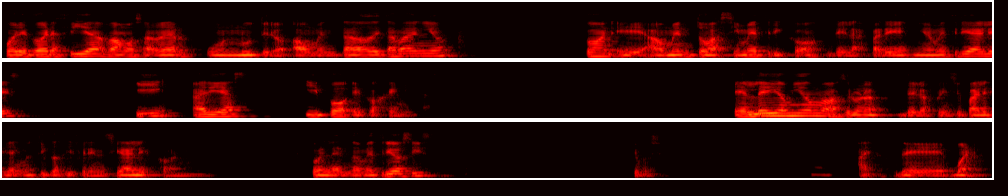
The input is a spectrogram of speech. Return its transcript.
Por ecografía vamos a ver un útero aumentado de tamaño, con eh, aumento asimétrico de las paredes miometriales y áreas hipoecogénicas. El leiomioma va a ser uno de los principales diagnósticos diferenciales con, con la endometriosis. Bueno,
